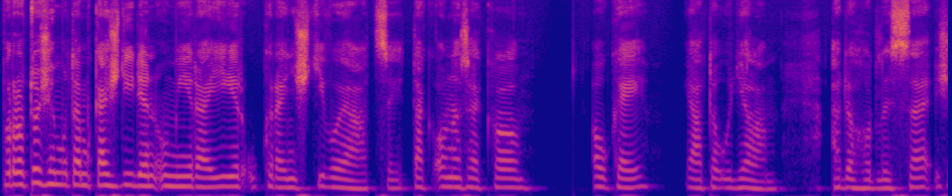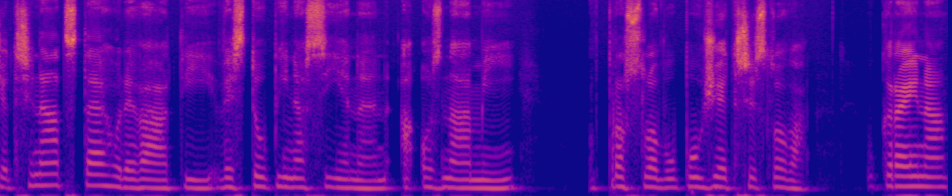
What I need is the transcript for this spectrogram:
protože mu tam každý den umírají ukrajinští vojáci, tak on řekl, OK, já to udělám. A dohodli se, že 13.9. vystoupí na CNN a oznámí v proslovu, použije tři slova. Ukrajina,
